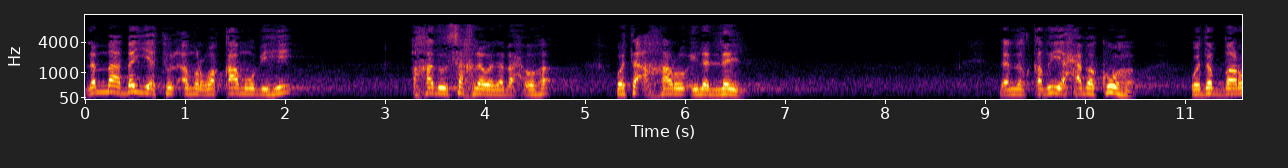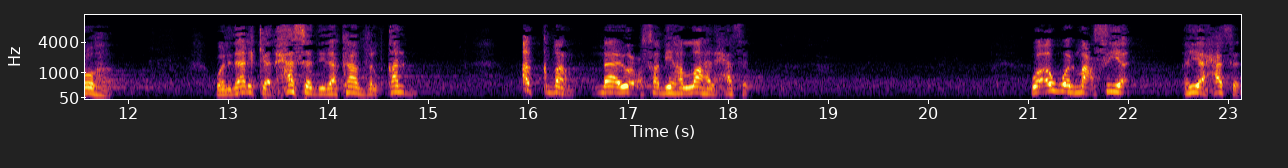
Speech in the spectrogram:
لما بيتوا الأمر وقاموا به أخذوا سخلة وذبحوها وتأخروا إلى الليل. لأن القضية حبكوها ودبروها. ولذلك الحسد إذا كان في القلب أكبر ما يعصى بها الله الحسد. وأول معصية هي حسد.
